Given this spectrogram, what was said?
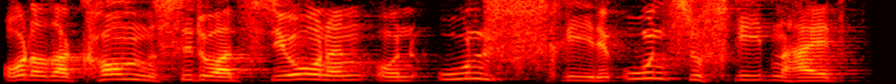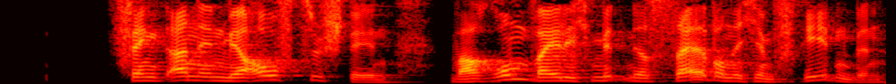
Oder da kommen Situationen und Unfriede, Unzufriedenheit fängt an in mir aufzustehen. Warum? Weil ich mit mir selber nicht im Frieden bin.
